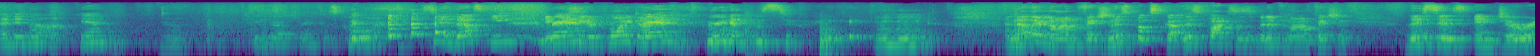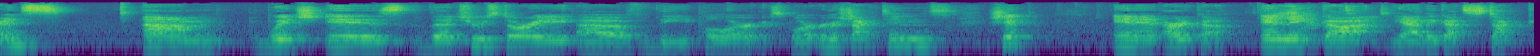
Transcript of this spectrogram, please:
I did not. Yeah. Yeah. She grew up there. That's cool. Sandusky. Cedar Point. Random, random story. hmm Another nonfiction. This book's got this box is a bit of a nonfiction. This is Endurance, um, which is the true story of the polar explorer Ernest Shackleton's ship in Antarctica, and they got yeah they got stuck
